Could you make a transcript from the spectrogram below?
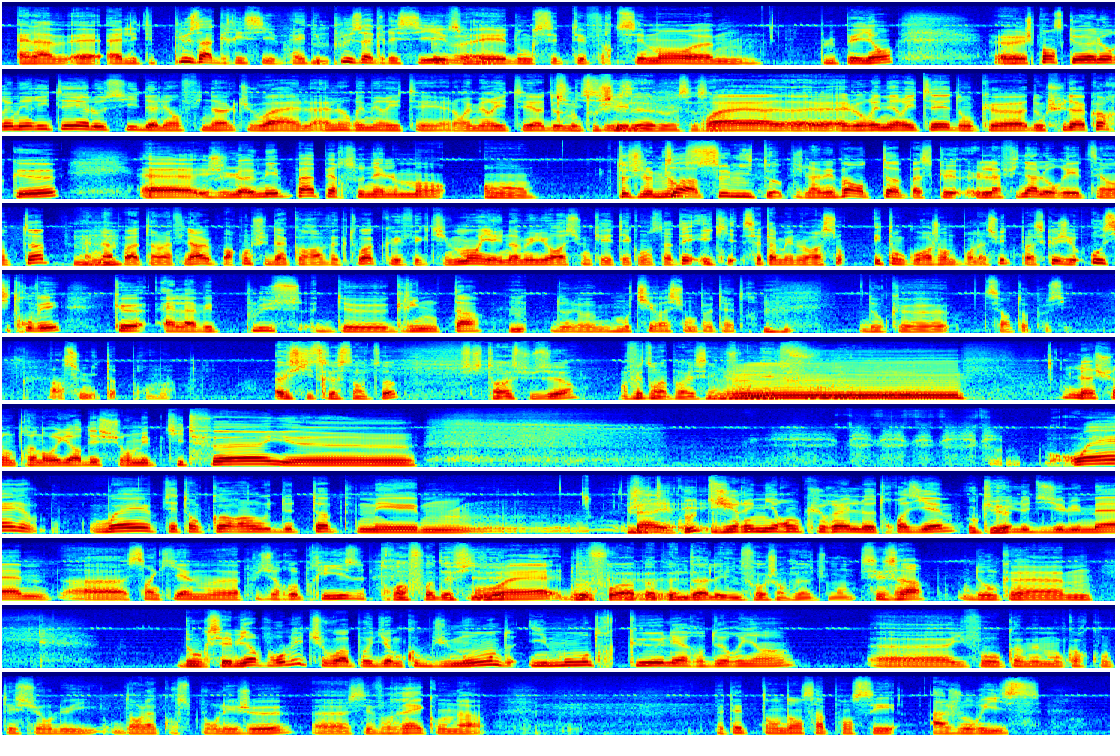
elle, a- elle, elle était plus agressive. Elle était Mm. plus agressive Absolument. et donc c'était forcément plus payant. Euh, je pense qu'elle aurait mérité, elle aussi, d'aller en finale, tu vois. Elle, elle aurait mérité. Elle aurait mérité à domicile. Surtout chez elle, ouais, c'est ça. Ouais, euh, elle aurait mérité. Donc, euh, donc je suis d'accord que euh, je ne la mets pas personnellement en. Toi tu l'as mis en Top. semi-top. Je la mets pas en top parce que la finale aurait été un top. Elle Mhm. n'a pas atteint la finale. Par contre, je suis d'accord avec toi qu'effectivement, il y a une amélioration qui a été constatée et que cette amélioration est encourageante pour la suite parce que j'ai aussi trouvé qu'elle avait plus de grinta, Mm. de motivation peut-être. Mhm. Donc, euh, c'est un top aussi. Un semi-top pour moi. Est-ce qu'il te reste en top Est-ce qu'il t'en reste plusieurs En fait on a pas laissé une journée fou. euh, Mmh. Là, je suis en train de regarder sur mes petites feuilles. euh, Ouais, ouais, peut-être encore un ou deux tops, mais. hum, Je bah, t'écoute. Jérémy Rancurel, le troisième. Ok. Il le disait lui-même, à cinquième à plusieurs reprises. Trois fois d'affilée. Ouais, Deux fois à euh, Papendal et une fois au championnat du monde. c'est ça. Donc, euh, donc c'est bien pour lui, tu vois, podium Coupe du Monde. Il montre que l'air de rien, euh, il faut quand même encore compter sur lui dans la course pour les Jeux. Euh, c'est vrai qu'on a peut-être tendance à penser à Joris,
